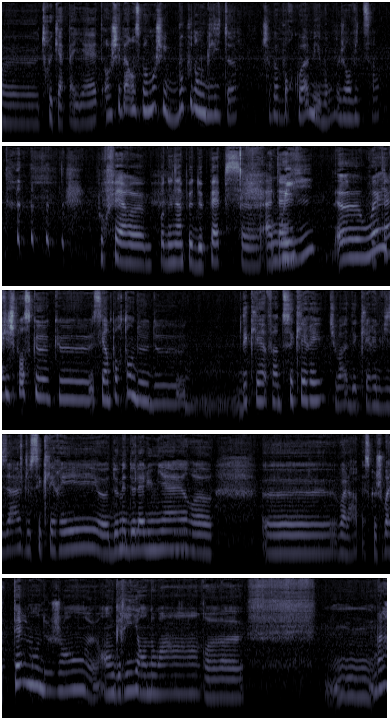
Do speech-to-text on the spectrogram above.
euh, trucs à paillettes. Oh, je sais pas, en ce moment, je suis beaucoup dans le glitter. Je sais pas pourquoi, mais bon, j'ai envie de ça. Pour faire, pour donner un peu de peps à ta Oui. vie? Euh, ouais, et puis je pense que, que c'est important de, de, d'éclairer- enfin, de s'éclairer, tu vois, d'éclairer le visage, de s'éclairer, euh, de mettre de la lumière. euh, euh, voilà, parce que je vois tellement de gens en gris, en noir, hum, voilà,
